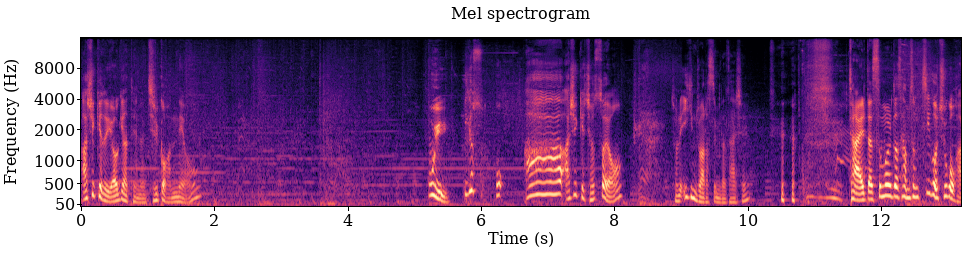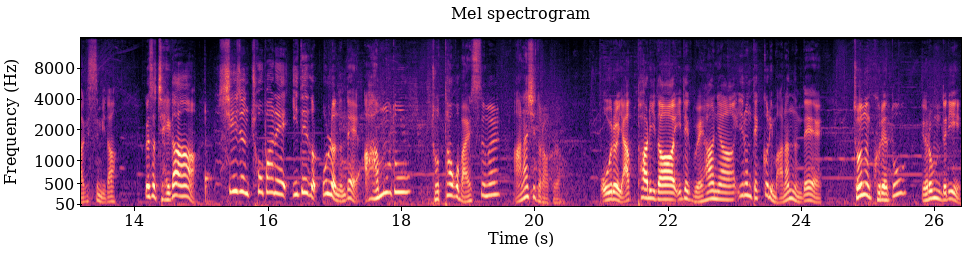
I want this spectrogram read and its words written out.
아쉽게도 여기한테는 질 것 같네요. 오이 이겼어. 어? 아 아쉽게 졌어요. 저는 이긴 줄 알았습니다 사실. 자 일단 스몰더 삼성 찍어주고 가겠습니다. 그래서 제가 시즌 초반에 이 덱을 올렸는데 아무도 좋다고 말씀을 안 하시더라고요. 오히려 약팔이다 이 덱 왜 하냐 이런 댓글이 많았는데 저는 그래도 여러분들이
